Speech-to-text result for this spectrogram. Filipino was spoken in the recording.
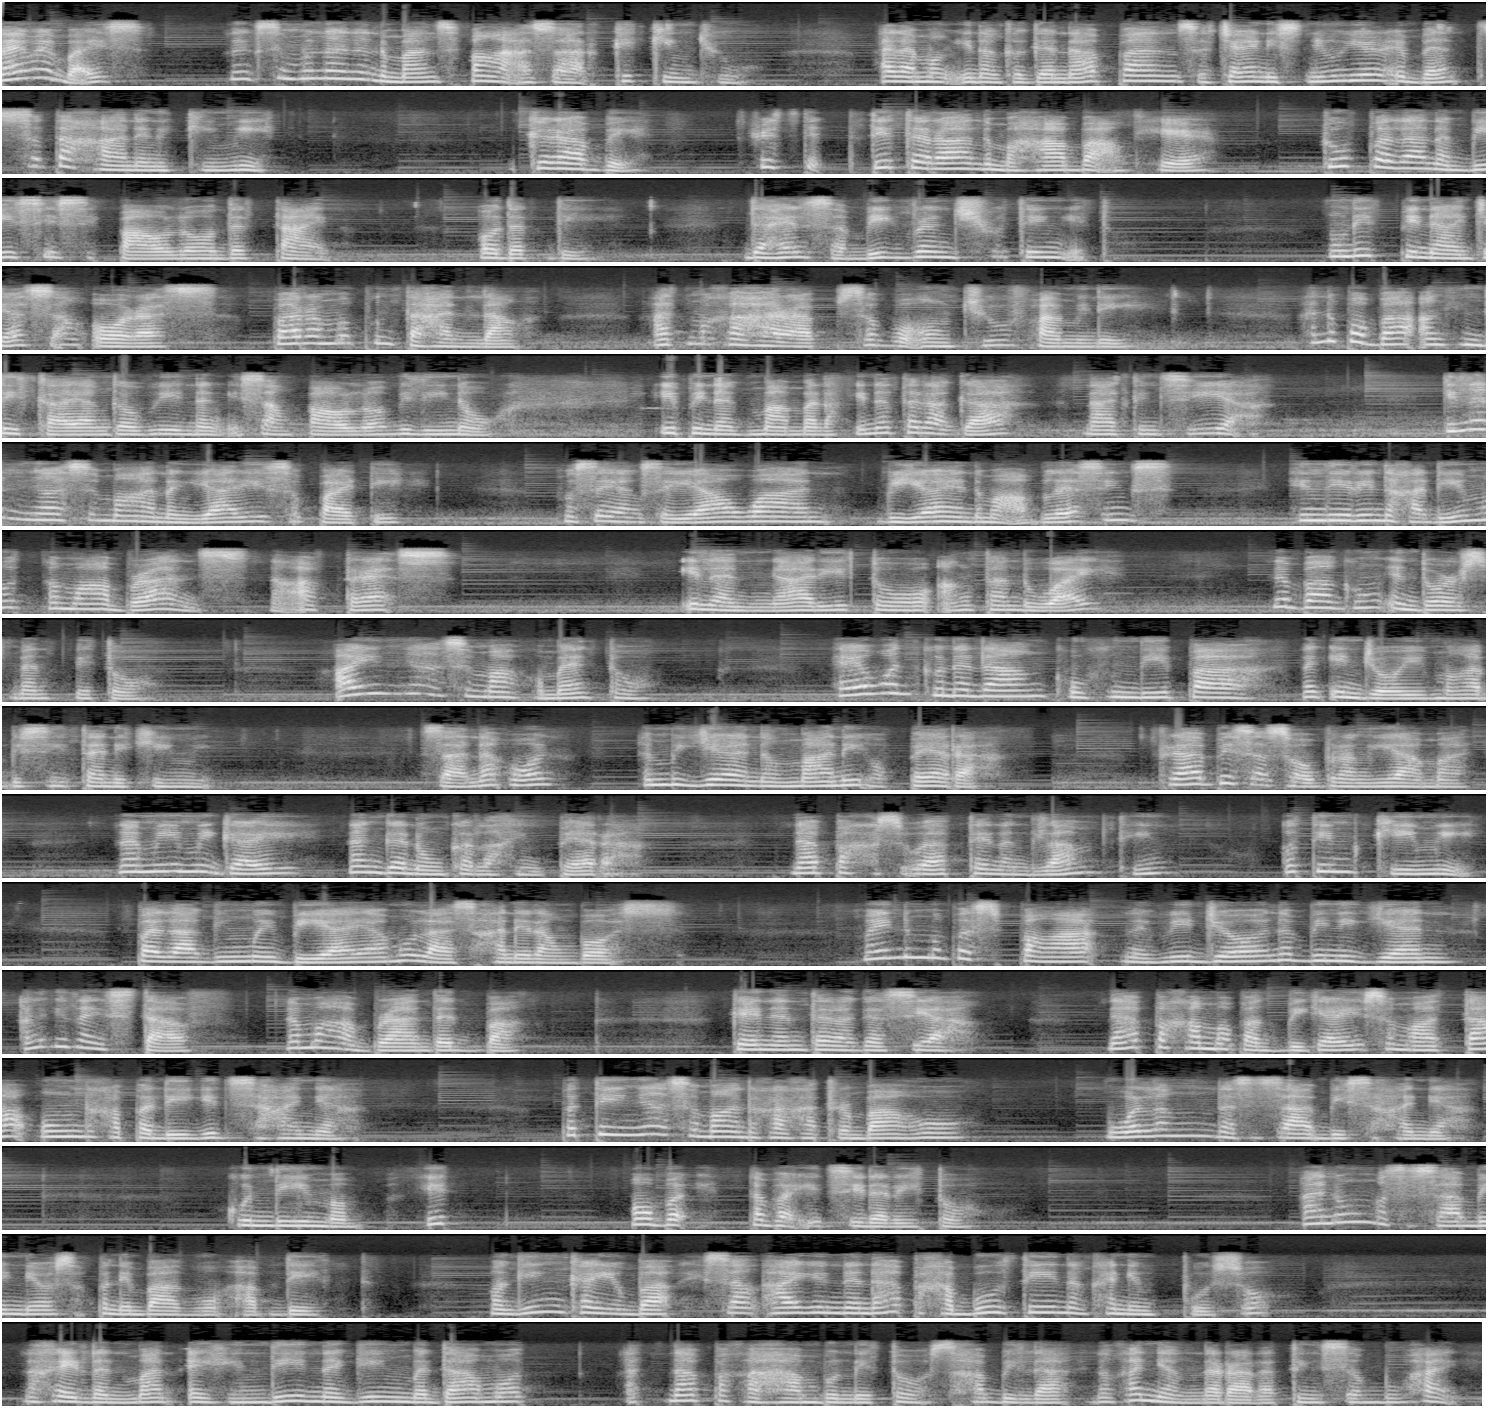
May may Vice, nagsimula na naman sa pang-aasar kay King Chu. Alam ang inang kaganapan sa Chinese New Year event sa tahanan ni King Mi. Grabe, tit- titira na mahaba ang hair. Tu pala na busy si Paolo that time o that day dahil sa big brand shooting ito. Ngunit pinadjust ang oras para mapuntahan lang at makaharap sa buong Chu family. Ano pa ba ang hindi kayang gawin ng isang Paolo Abilino? Ipinagmamalaki na talaga natin siya. Ilan nga sa mga nangyari sa party? Masayang sayawan, biyaya ng mga blessings, hindi rin nakalimot ng mga brands ng actress. Ilan nga rito ang tanduay na bagong endorsement nito. Ayon nga sa mga komento, ewan ko na lang kung hindi pa nag-enjoy mga bisita ni Kimi. Sana all, nabigyan ng money o pera. Grabe sa sobrang yaman, namimigay ng ganong kalaking pera. Napakaswerte ng Glam Team o Team Kimi. Palaging may biyaya mula sa kanilang boss. May lumabas pa nga na video na binigyan ang ilang staff ng mga branded bag. Ganyan talaga siya. Napaka mapagbigay sa mga taong nakapaligid sa kanya. Pati nga sa mga nakakatrabaho, walang nasasabi sa kanya. Kundi mabait o bait na bait sila rito. Anong masasabi niyo sa panibagong update? Maging kayo ba isang ayon na napakabuti ng kanyang puso? Na kailanman ay hindi naging madamot at napaka-humble nito sa kabila ng kanyang nararating sa buhay.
